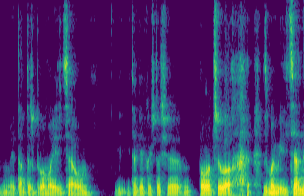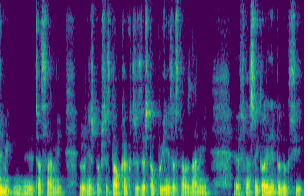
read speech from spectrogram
Mm, Tam też było moje liceum. I, I tak jakoś to się połączyło z moimi licealnymi y, czasami, również poprzez Tomka, który zresztą później został z nami w naszej kolejnej produkcji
